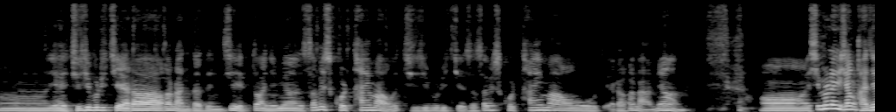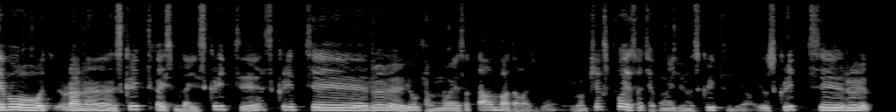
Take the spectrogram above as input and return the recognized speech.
어, 예, 지지브리지 에러가 난다든지 또 아니면 서비스 콜 타임아웃, 지지브리지에서 서비스 콜 타임아웃 에러가 나면 어, 시뮬레이션 가제보라는 스크립트가 있습니다. 이 스크립트, 스크립트를 이 경로에서 다운받아가지고, 이건 PX4에서 제공해주는 스크립트인데요. 이 스크립트를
